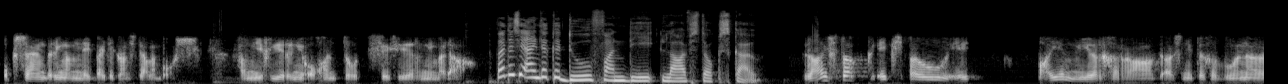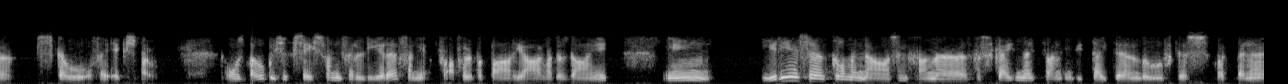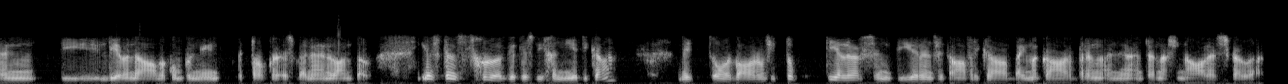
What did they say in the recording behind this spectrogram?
Op Sandringham net buite kan Stellenbosch van 9:00 in die oggend tot 6:00 in die middag. Wat is die eintlike doel van die livestock skou? Livestock Expo het baie meer geraak as net 'n gewone skou of 'n expo. Ons bou op die sukses van die verlede van die afgelope paar jaar wat ons daar het en hierdie is 'n kulminasie van 'n verskeidenheid van entiteite en behoeftes wat binne in die lewende hawe komponent betrokke is binne in landbou. Eerstens glo ek dit is die genetika met waar ons die top teelers en diere in Suid-Afrika bymekaar bring in 'n internasionale skoue.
